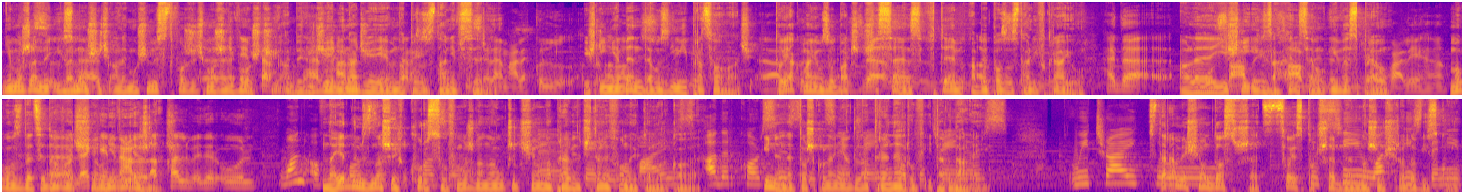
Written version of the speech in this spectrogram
Nie możemy ich zmusić, ale musimy stworzyć możliwości, aby widzieli nadzieję na pozostanie w Syrii. Jeśli nie będę z nimi pracować, to jak mają zobaczyć sens w tym, aby pozostali w kraju? Ale jeśli ich zachęcę i wesprę, mogą zdecydować się nie wyjeżdżać. Na jednym z naszych kursów można nauczyć się naprawiać telefony komórkowe. Inne to szkolenia dla trenerów i tak dalej. Staramy się dostrzec, co jest potrzebne w naszym środowisku.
